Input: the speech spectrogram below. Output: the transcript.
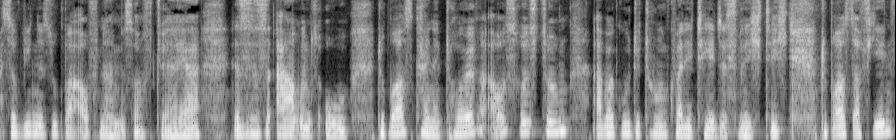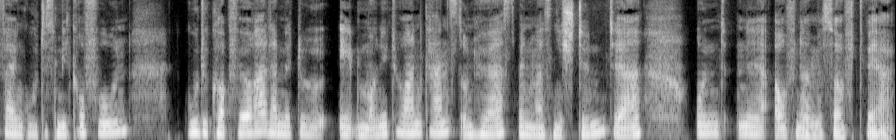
sowie eine super Aufnahmesoftware, ja. Das ist A und O. Du brauchst keine teure Ausrüstung, aber gute Tonqualität ist wichtig. Du brauchst auf jeden Fall ein gutes Mikrofon, gute Kopfhörer, damit du eben monitoren kannst und hörst, wenn was nicht stimmt, ja, und eine Aufnahmesoftware.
